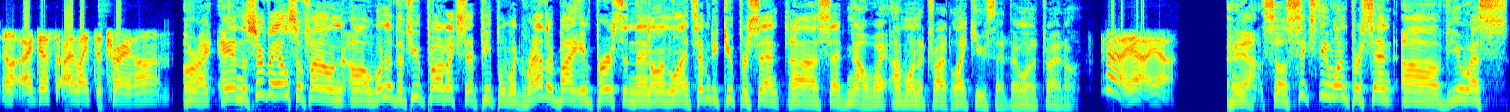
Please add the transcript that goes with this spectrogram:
No, I just I like to try it on. All right. And the survey also found uh, one of the few products that people would rather buy in person than online. 72% uh, said, no, wait, I want to try it. Like you said, they want to try it on. Yeah, yeah, yeah. Yeah. So 61% of U.S.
